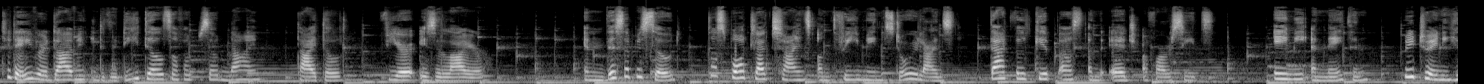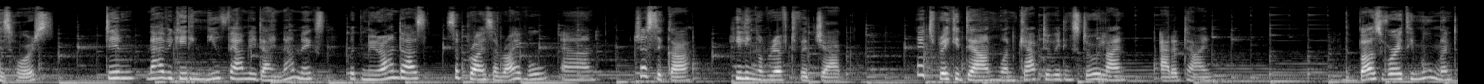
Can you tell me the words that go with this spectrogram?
Today, we're diving into the details of episode 9 titled Fear is a Liar. In this episode, the spotlight shines on three main storylines that will keep us on the edge of our seats Amy and Nathan retraining his horse, Tim navigating new family dynamics with Miranda's surprise arrival, and Jessica healing a rift with Jack. Let's break it down one captivating storyline at a time. The buzzworthy moment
